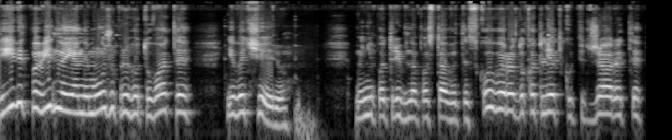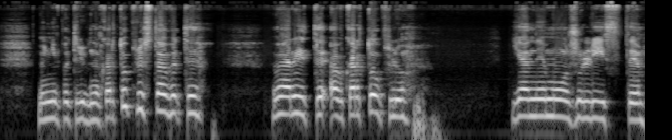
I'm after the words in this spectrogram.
І, відповідно, я не можу приготувати і вечерю. Мені потрібно поставити сковороду, котлетку піджарити. Мені потрібно картоплю ставити, варити, а в картоплю я не можу лізти,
